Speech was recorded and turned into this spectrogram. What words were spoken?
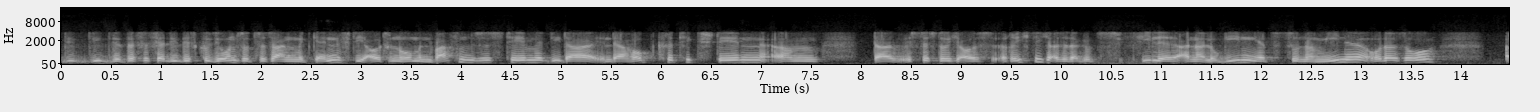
die, die, das ist ja die Diskussion sozusagen mit Genf, die autonomen Waffensysteme, die da in der Hauptkritik stehen. Ähm, da ist es durchaus richtig, also da gibt es viele Analogien jetzt zu einer Mine oder so. Äh,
